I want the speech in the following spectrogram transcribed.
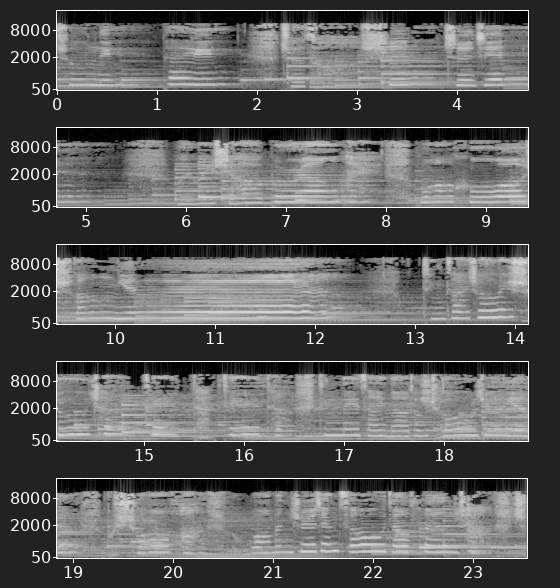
住你背影，却错失指尖。微微笑，不让泪模糊我双眼。我停在这里，数着滴答滴答，听你在那头抽着烟，不说话。若我们之间走到分岔，是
